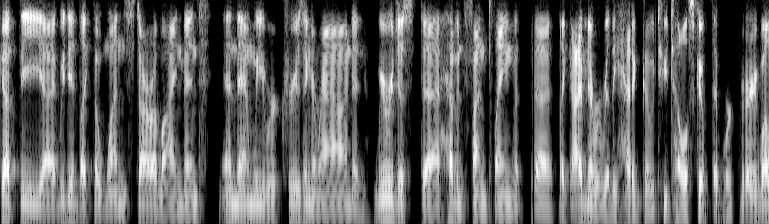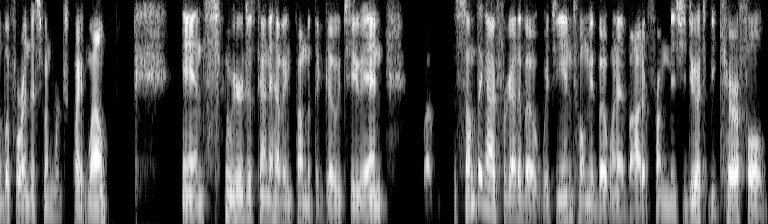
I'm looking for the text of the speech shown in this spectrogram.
got the uh, we did like the one star alignment and then we were cruising around and we were just uh, having fun playing with the like i've never really had a go-to telescope that worked very well before and this one works quite well and so we were just kind of having fun with the go-to and something i forgot about which ian told me about when i bought it from is you do have to be careful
